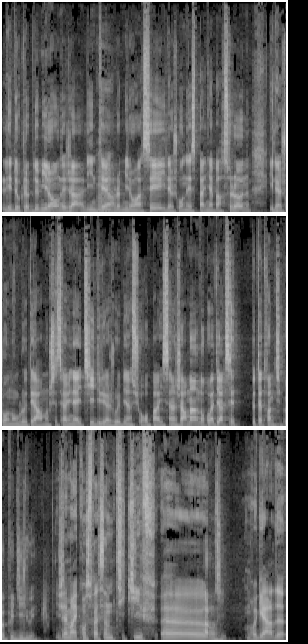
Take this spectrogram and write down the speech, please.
les deux clubs de Milan déjà, l'Inter, mmh. le Milan AC. Il a joué en Espagne à Barcelone, il a joué en Angleterre à Manchester United, il a joué bien sûr au Paris Saint-Germain. Donc on va dire que c'est peut-être un petit peu plus dilué. J'aimerais qu'on se fasse un petit kiff. Euh, Allons-y. Regarde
